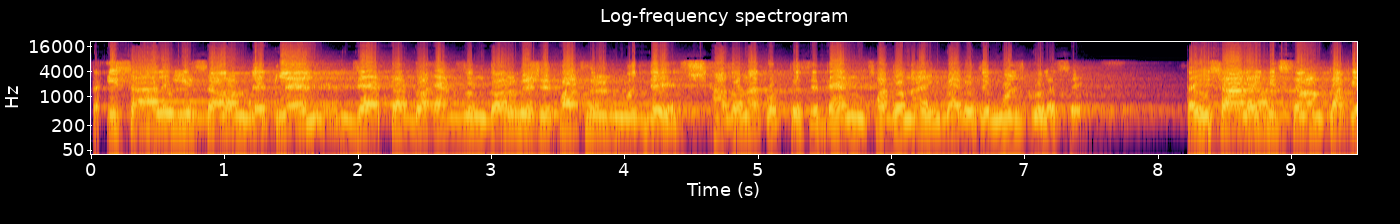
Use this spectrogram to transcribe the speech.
তা ঈসা আলাইহিস সালাম দেখলেন যে একটা একজন দরবেশে পাথরের মধ্যে সাধনা করতেছে, ধ্যান, সাধনা, ইবাদতে মশগুল আছে। তাই ঈসা আলাইহিস সালাম তাকে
